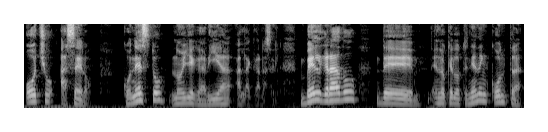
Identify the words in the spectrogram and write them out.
8 a 0. Con esto no llegaría a la cárcel. Ve el grado de en lo que lo tenían en contra.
